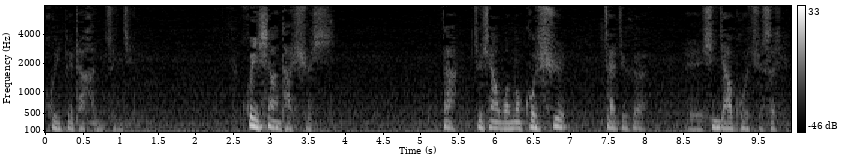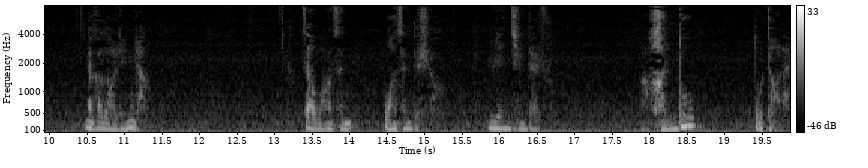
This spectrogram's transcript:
会对他很尊敬。会向他学习啊，就像我们过去在这个呃新加坡居士里，那个老林长在往生往生的时候，冤亲债主啊很多都找来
